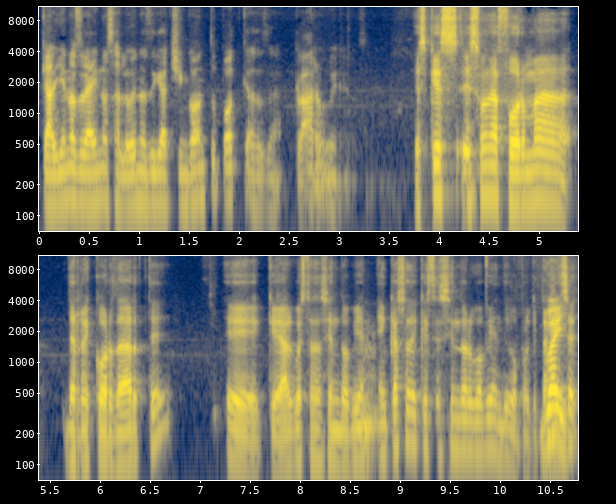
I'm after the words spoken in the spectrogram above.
que alguien nos vea y nos salude y nos diga chingón tu podcast. O sea, claro, güey. Es que es, es una forma de recordarte eh, que algo estás haciendo bien. En caso de que estés haciendo algo bien, digo, porque también, se,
